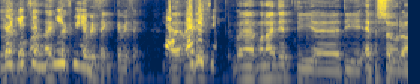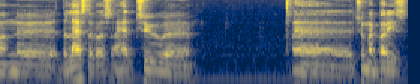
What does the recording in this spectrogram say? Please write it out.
like it's well, amazing. everything, everything. Yeah, Uh, everything. Did, when I when I did the uh, the episode on uh, The Last of Us, I had two uh, uh, two of my buddies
